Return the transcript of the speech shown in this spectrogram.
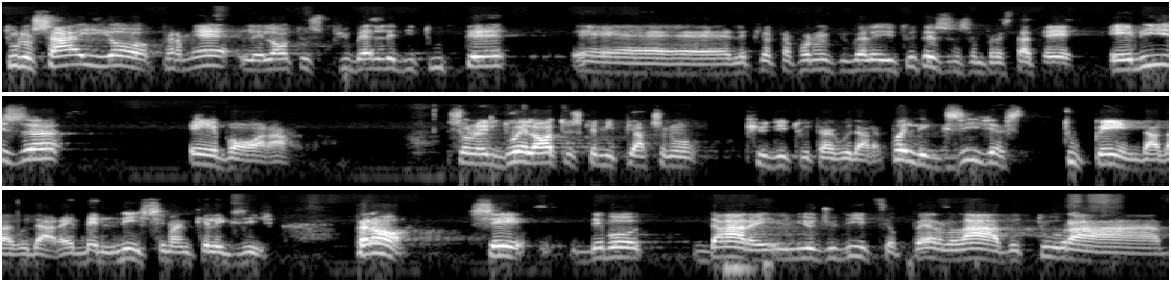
Tu lo sai, io per me le Lotus più belle di tutte, eh, le piattaforme più belle di tutte sono sempre state Elise e Evora. Sono le due Lotus che mi piacciono più di tutte da guidare. Poi l'Exige è stupenda da guidare, è bellissima anche l'Exige. Però se devo dare il mio giudizio per la vettura,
